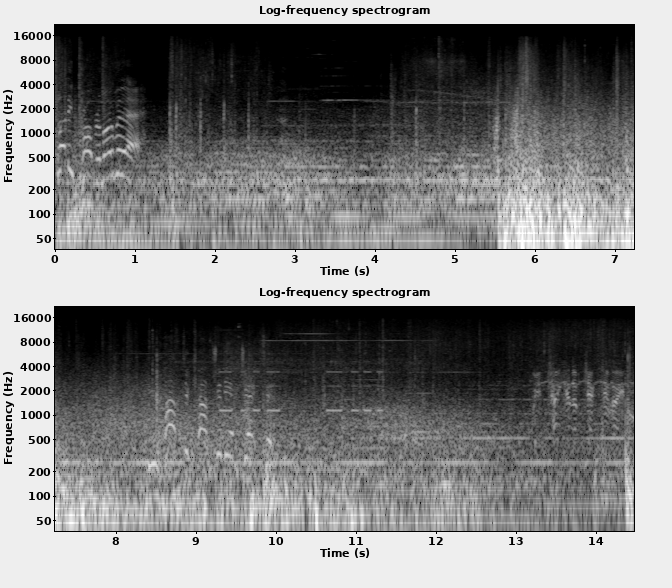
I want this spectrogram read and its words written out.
Bloody problem over there. Capture the objective. We've taken objective Able.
